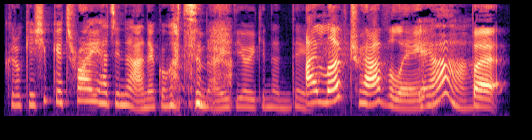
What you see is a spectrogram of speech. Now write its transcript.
그렇게 쉽게 try 하지는 않을 것 같은 아이디어이긴 한데. I love traveling. Yeah. But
